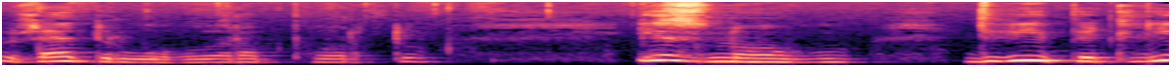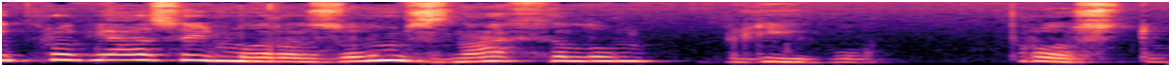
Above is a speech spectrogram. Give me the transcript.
вже другого рапорту. І знову дві петлі пров'язуємо разом з нахилом вліво. Просто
